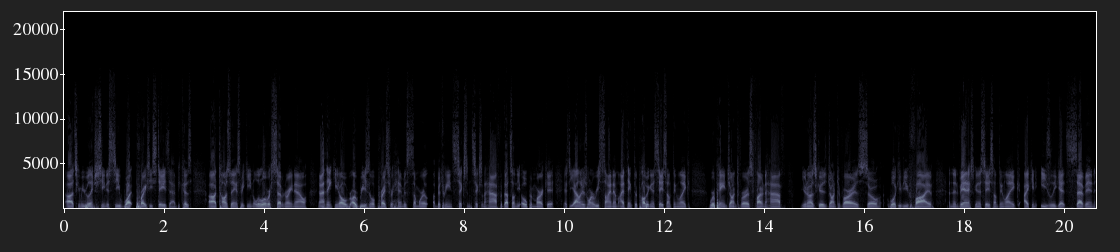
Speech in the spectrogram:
uh, it's going to be really interesting to see what price he stays at because uh, Thomas Vanek's making a little over seven right now, and I think you know a reasonable price for him is somewhere between six and six and a half. But that's on the open market. If the Islanders want to re-sign him, I think they're probably going to say something like, "We're paying John Tavares five and a half. You're not as good as John Tavares, so we'll give you five. And then Vanek's going to say something like, "I can easily get seven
